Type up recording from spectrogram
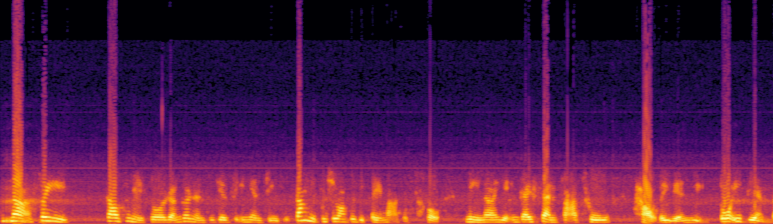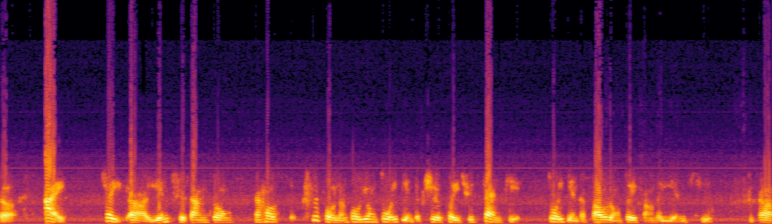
那所以告诉你说，人跟人之间是一面镜子。当你不希望自己被骂的时候，你呢也应该散发出好的言语，多一点的爱，在呃言辞当中，然后是否能够用多一点的智慧去善解，多一点的包容对方的言辞，呃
